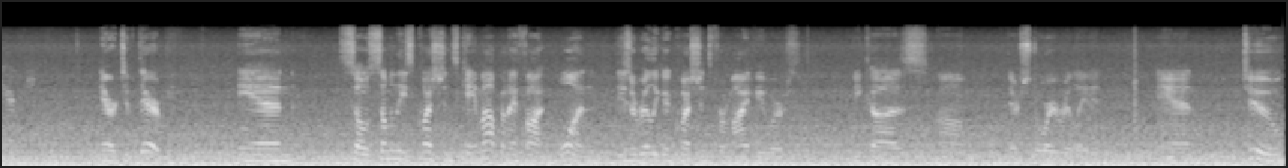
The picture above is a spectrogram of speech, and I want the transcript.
therapy. narrative therapy. And so some of these questions came up, and I thought, one, these are really good questions for my viewers because um, they're story related. And two,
